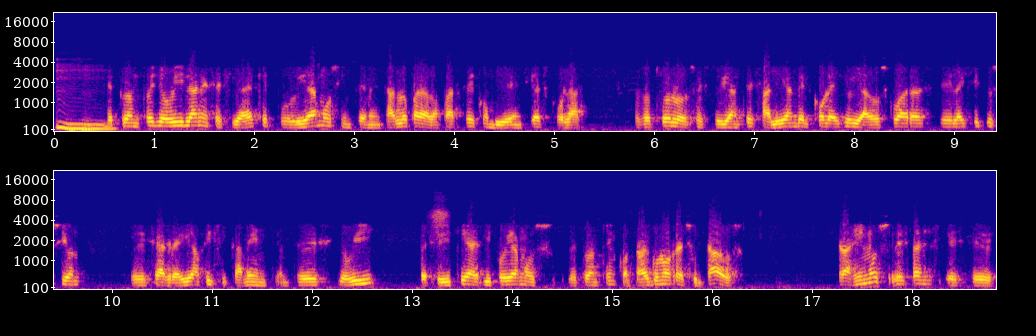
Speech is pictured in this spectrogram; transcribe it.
Mm. De pronto yo vi la necesidad de que pudiéramos implementarlo para la parte de convivencia escolar. Nosotros los estudiantes salían del colegio y a dos cuadras de la institución eh, se agredían físicamente. Entonces yo vi, percibí que allí podíamos de pronto encontrar algunos resultados. Trajimos esta, este,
